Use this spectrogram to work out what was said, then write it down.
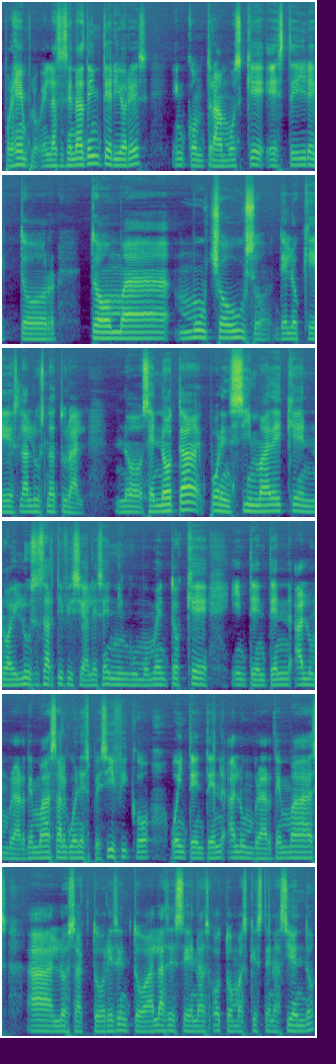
Por ejemplo, en las escenas de interiores encontramos que este director toma mucho uso de lo que es la luz natural, no se nota por encima de que no hay luces artificiales en ningún momento que intenten alumbrar de más algo en específico o intenten alumbrar de más a los actores en todas las escenas o tomas que estén haciendo,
